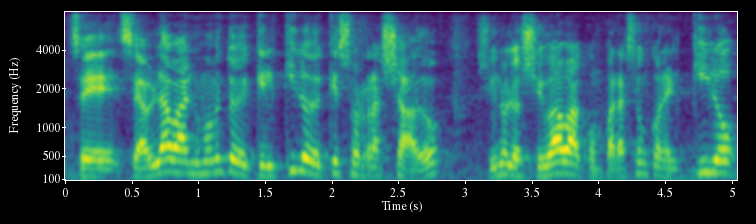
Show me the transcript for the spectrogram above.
se, se hablaba en un momento de que el kilo de queso rallado, si uno lo llevaba a comparación con el kilo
